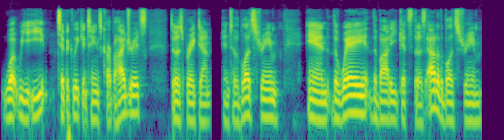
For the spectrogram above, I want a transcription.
what we eat typically contains carbohydrates. Those break down into the bloodstream. And the way the body gets those out of the bloodstream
